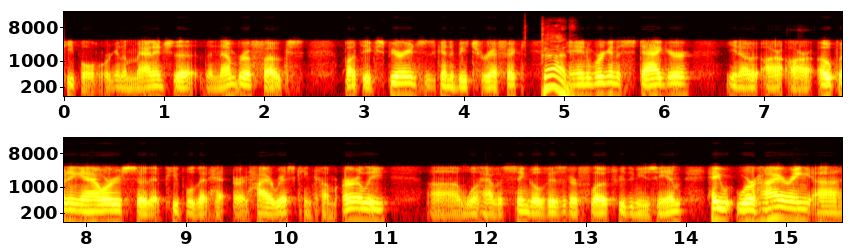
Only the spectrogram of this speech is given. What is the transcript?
people. We're going to manage the the number of folks, but the experience is going to be terrific. Good. And we're going to stagger, you know, our, our opening hours so that people that ha- are at high risk can come early. Uh, we'll have a single visitor flow through the museum. Hey, we're hiring uh,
